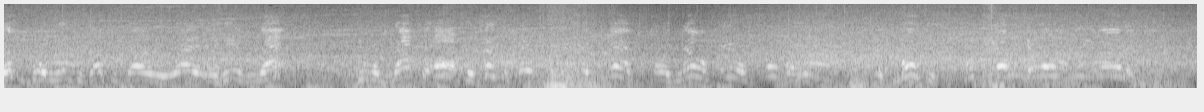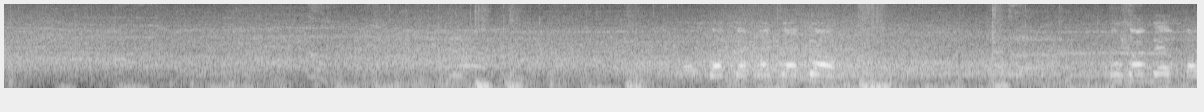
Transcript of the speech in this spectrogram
just before the introduction got in the way, and he is not he will not be all participate in this match or is now a fatal four-way. It's Multi with the SKO and Leonardo. Stop that right back up. Those I missed by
